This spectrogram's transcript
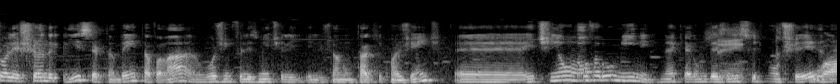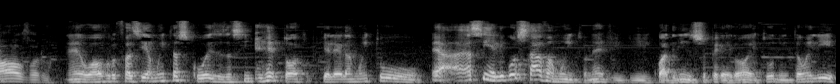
o Alexandre Lisser também, tava lá, hoje infelizmente ele, ele já não tá aqui com a gente, é, e tinha o Álvaro Mini, né, que era um desenhista de mão cheia. O né? Álvaro. É, o Álvaro fazia muitas coisas, assim, de retoque, porque ele era muito... É, assim, ele gostava muito, né, de, de quadrinhos, super-herói e tudo, então ele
